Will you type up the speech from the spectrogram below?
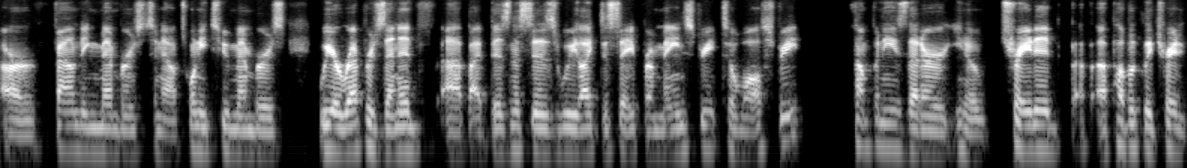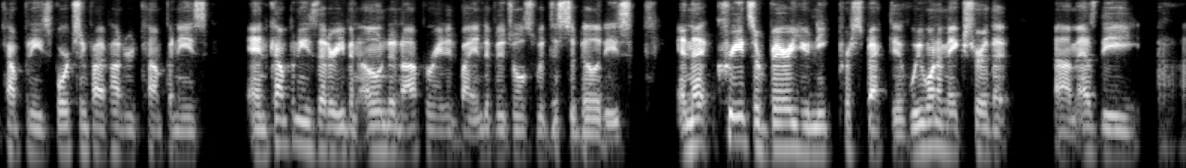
our founding members to now 22 members. We are represented uh, by businesses, we like to say from Main Street to Wall Street, companies that are, you know, traded, uh, publicly traded companies, Fortune 500 companies, and companies that are even owned and operated by individuals with disabilities. And that creates a very unique perspective. We want to make sure that um, as the uh,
